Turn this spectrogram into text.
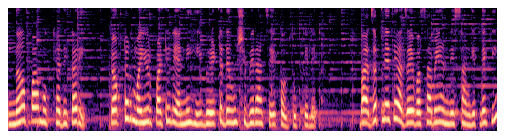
न पा मुख्याधिकारी डॉक्टर मयूर पाटील यांनीही भेट देऊन शिबिराचे कौतुक केले. भाजप नेते अजय वसावे यांनी सांगितले की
